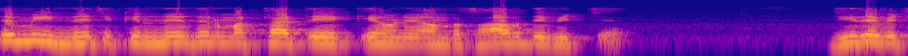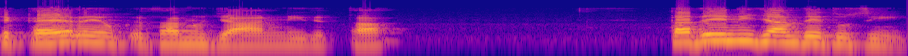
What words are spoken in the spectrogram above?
ਤੇ ਮਹੀਨੇ 'ਚ ਕਿੰਨੇ ਦਿਨ ਮੱਥਾ ਟੇਕ ਕੇ ਆਉਣੇ ਹੋ ਅੰਬ ਸਾਹਿਬ ਦੇ ਵਿੱਚ? ਜਿਹਦੇ ਵਿੱਚ ਕਹਿ ਰਹੇ ਹੋ ਕਿ ਸਾਨੂੰ ਜਾਣ ਨਹੀਂ ਦਿੱਤਾ। ਕਦੇ ਨਹੀਂ ਜਾਂਦੇ ਤੁਸੀਂ।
